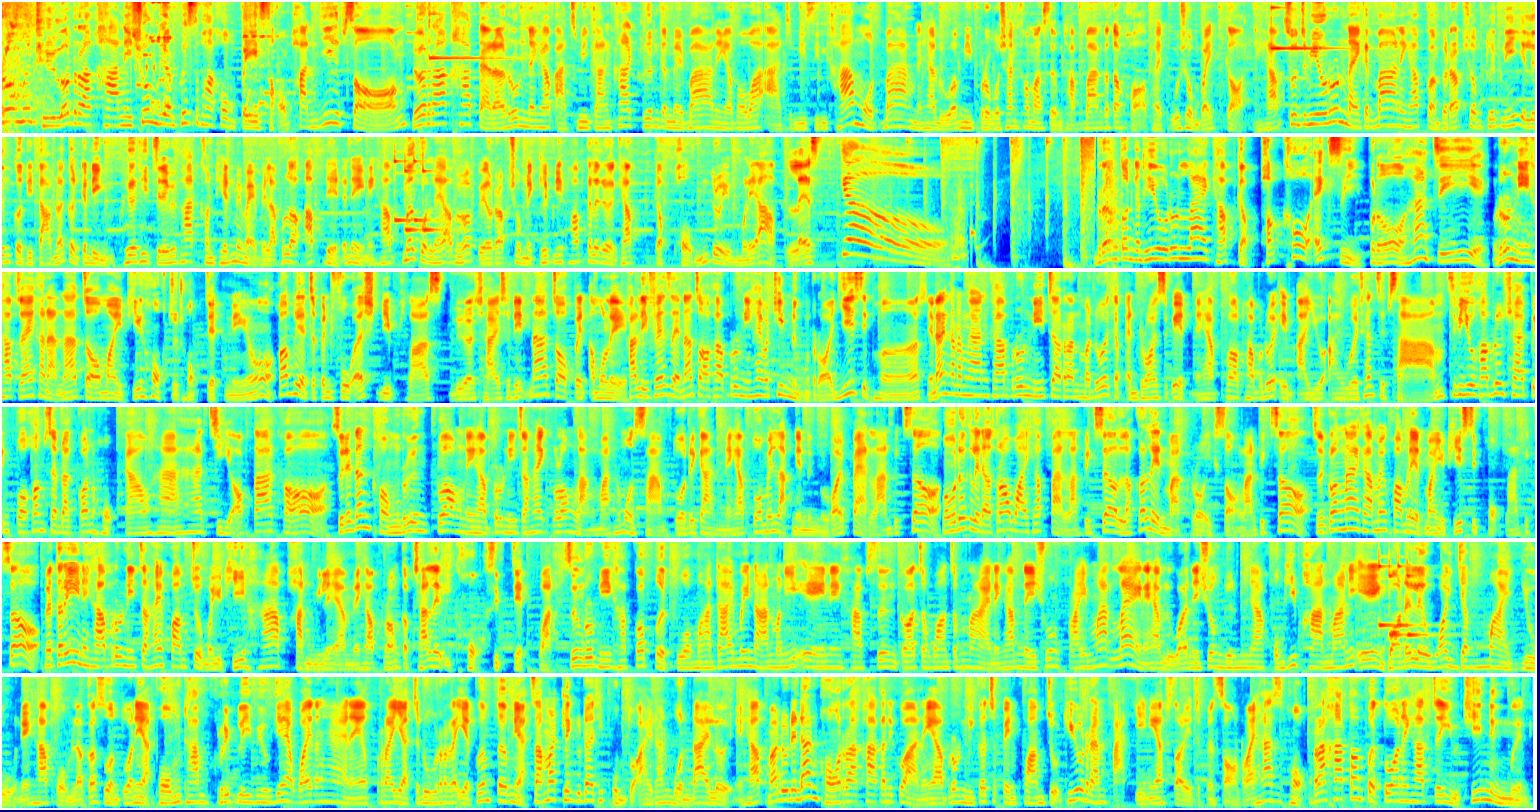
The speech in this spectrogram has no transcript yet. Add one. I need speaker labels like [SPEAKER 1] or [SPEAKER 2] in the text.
[SPEAKER 1] ร่วมมือถือลดราคาในช่วงเดือนพฤษภาคมปี 2022 โดยราคาแต่ละรุ่นนะครับอาจจะมีการคลาดเคลื่อนกันไปบ้างนะครับเพราะว่าอาจจะมีสินค้าหมดบ้างนะครับหรือว่ามีโปรโมชั่นเข้ามาเสริมทับบ้างก็ต้องขออภัยคุณผู้ชมไว้ก่อนนะครับส่วนจะมีรุ่นไหนกันบ้างนะครับก่อนไปรับชมคลิปนี้อย่าลืมกดติดตามและกดกระดิ่ง เพื่อที่จะได้ไม่พลาดคอนเทนต์ใหม่ๆเวลาพวกเราอัปเดตนั่นเองนะครับเมื่อกดแล้วเอาเป็นว่าไปรับชมในคลิปนี้พร้อมกันเลยเลยครับกับผม Dream m o n e y Up let's go เริ่มต้นกันที่รุ่นแรกครับ กับ Poco X4 Pro 5G รุ่นนี้ครับ จะให้ขนาดหน้าจอมาอยู่ที่ 6.67 นิ้ว ความละเอียดจะเป็น Full HD Plus เหลือใช้ชนิดหน้าจอเป็น AMOLED คาลิเฟสหน้าจอครับ รุ่นนี้ให้มาที่ 120 Hz ในด้านการทำงานครับ รุ่นนี้จะรันมาด้วยกับ Android 11 นะครับ ครอบทับมาด้วย MIUI เวอร์ชัน13 CPU ครับเลือกใช้เป็น Qualcomm Snapdragon 695 5G Octa Core ส่วนในด้านของเรื่องกล้องนะครับรุ่นนี้จะให้กล้องหลังมาทั้งหมด 3 ตัวด้วยกันนะครับตัวไม่หลักเนี่ย108 ล้านพิกเซลมาด้วยเลนส์อัลตร้าวครับ 8 ล้านพิกเซล แล้วก็เลนส์มาโครอีก 2 ล้านพิกเซล ส่วนกล้องหน้าครับให้ความละเอียดมาอยู่ที่ 16 ล้านพิกเซล แบตเตอรี่นะครับรุ่นนี้จะให้ความจุมาอยู่ที่ 5,000 มิลลิแอมป์นะครับ พร้อมกับชาร์จเร็วอีก 67 วัตต์ ซึ่งรุ่นนี้ครับก็เปิดตัวมาได้ไม่นานมานี้เองนะครับ ซึ่งก็จะวางจำหน่ายนะครับในช่วงไตรมาสแรกนะครับ หรือว่าในช่วงเดือนมีนาคมที่ผ่านมานี่เอง บอกได้เลยว่ายังใหม่อยู่นะครับผม แล้วก็ส่วนตัวเนี่ยผมทำคลิปรีวิวแยกไว้ตั้งห้านะครับ ใครอยากจะดูรายละเอียดเพิ่มเติมเนี่ยสามารถคลิกดูได้ที่ปุ่มตัวไอด้านบนได้เลยนะครับ มาดูในด้านของราคากันดีกว่านะครับรุ่นนี้ก็จะเป็นความจุที่แรม8 g b นะครับ storage จะเป็น 256 ราคาตอนเปิดตัวนะครับจะอยู่ที่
